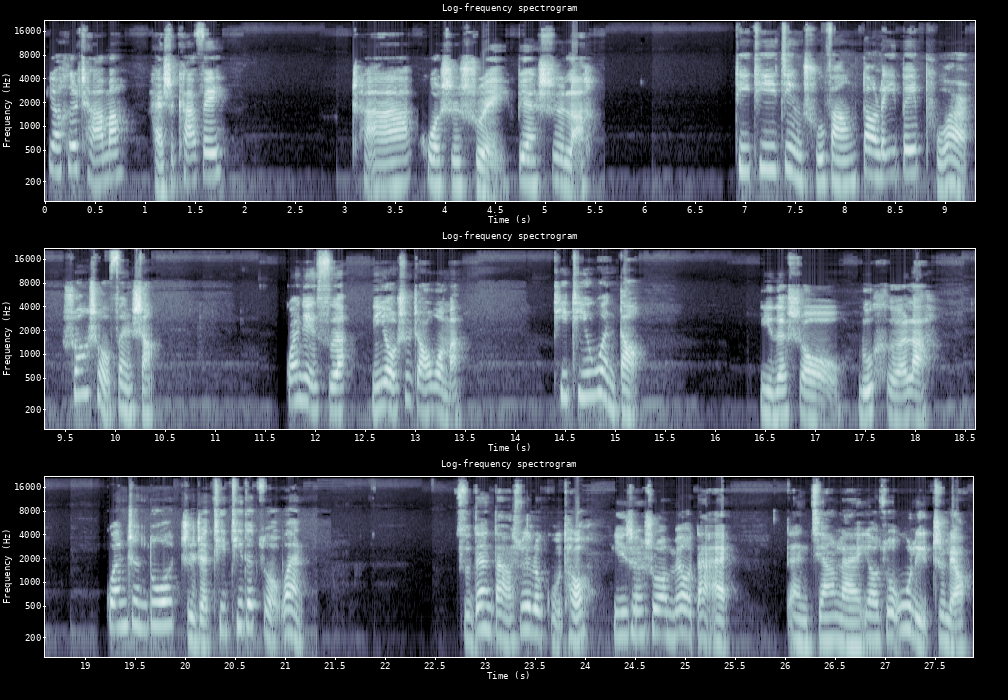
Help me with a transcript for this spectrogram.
要喝茶吗？还是咖啡？茶或是水便是了。T T 进厨房倒了一杯普洱，双手奉上。关警司，你有事找我吗？T T 问道。你的手如何了？关正多指着 T T 的左腕。子弹打碎了骨头，医生说没有大碍，但将来要做物理治疗，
